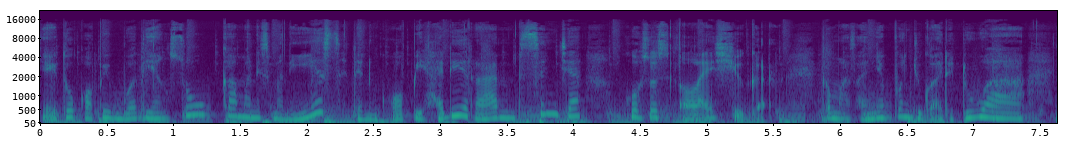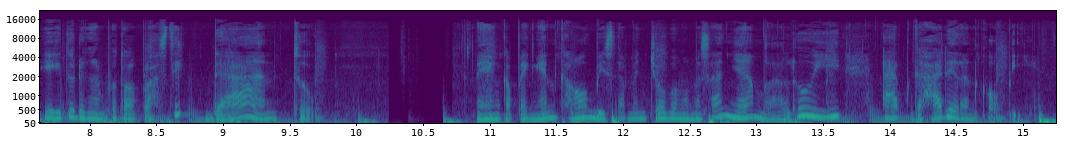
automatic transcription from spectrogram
yaitu kopi buat yang suka manis-manis dan kopi hadiran senja khusus less sugar. Kemasannya pun juga ada dua, yaitu dengan botol plastik dan tube. Nah yang kepengen kamu bisa mencoba memesannya melalui app kehadiran kopi.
